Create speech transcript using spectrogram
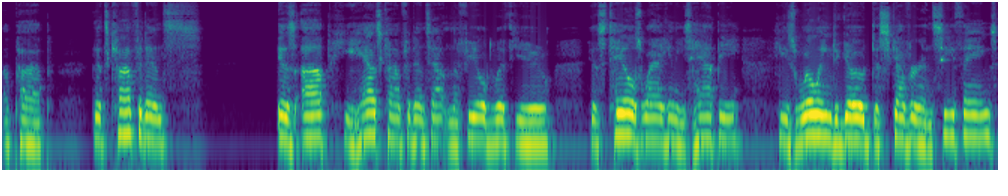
a pup, that's confidence is up. He has confidence out in the field with you. His tail's wagging. He's happy. He's willing to go discover and see things,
